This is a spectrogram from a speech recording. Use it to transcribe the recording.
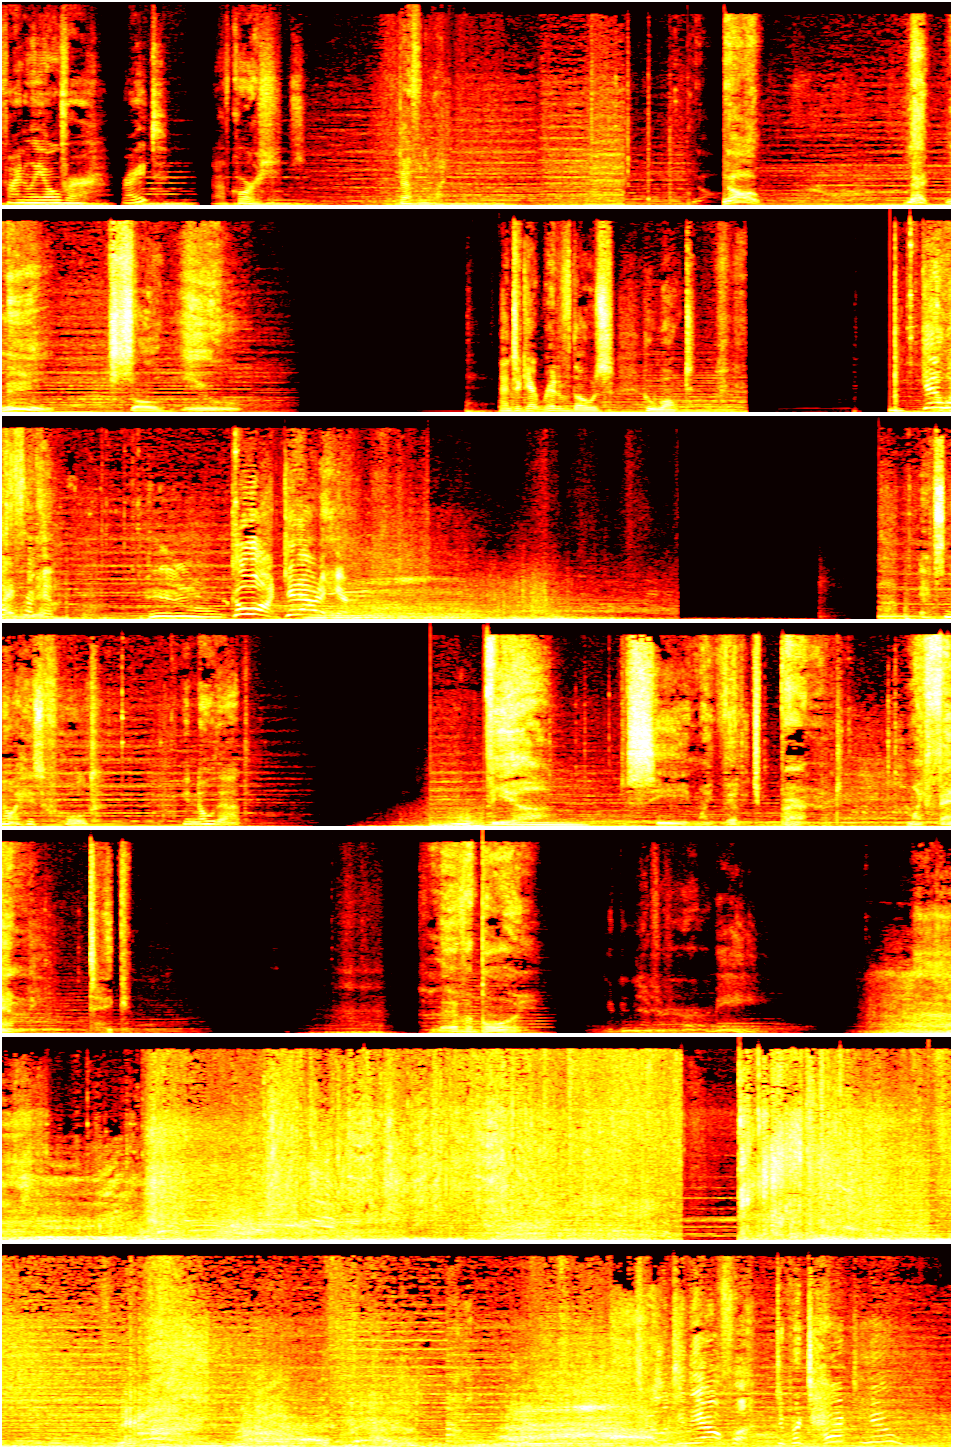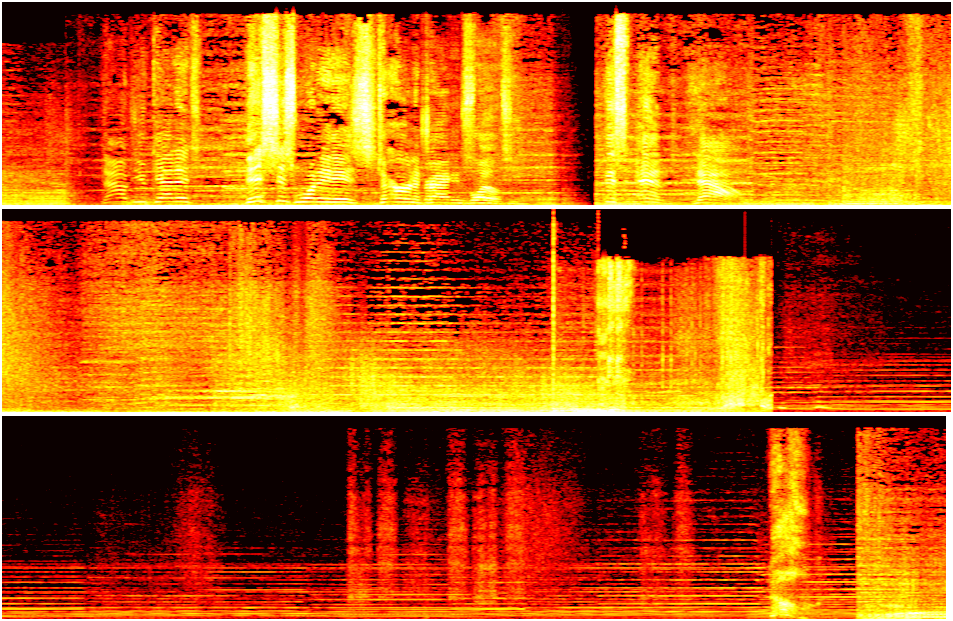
finally over, right? Of course. Definitely. No! Let me show you. And to get rid of those who won't. Get away from him! Go on, get out of here! It's not his fault. You know that. Fear to see my village burned, my family taken. Clever boy. You'd never hurt me. To protect you. Now do you get it? This is what it is to earn a dragon's loyalty. This end now. Thank you. No. Thank you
